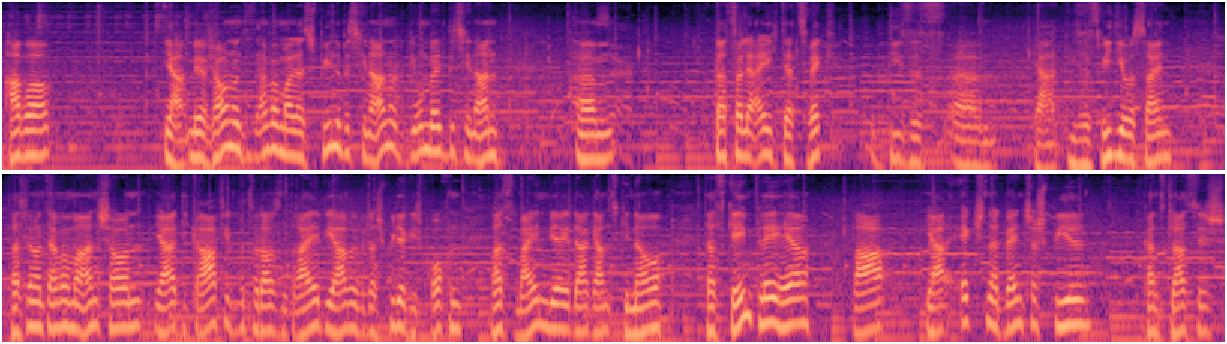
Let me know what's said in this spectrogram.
Aber ja, wir schauen uns jetzt einfach mal das Spiel ein bisschen an und die Umwelt ein bisschen an. Ähm, das soll ja eigentlich der Zweck dieses, ähm, ja, dieses Videos sein, dass wir uns einfach mal anschauen, ja, die Grafik von 2003, wir haben über das Spiel ja gesprochen, was meinen wir da ganz genau. Das Gameplay her war ja Action-Adventure-Spiel, ganz klassisch.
